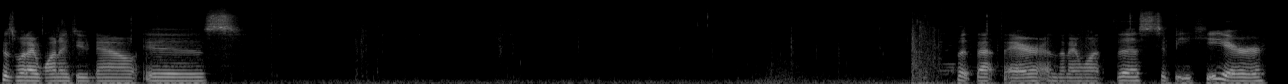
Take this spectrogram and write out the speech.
because what I want to do now is put that there, and then I want this to be here,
